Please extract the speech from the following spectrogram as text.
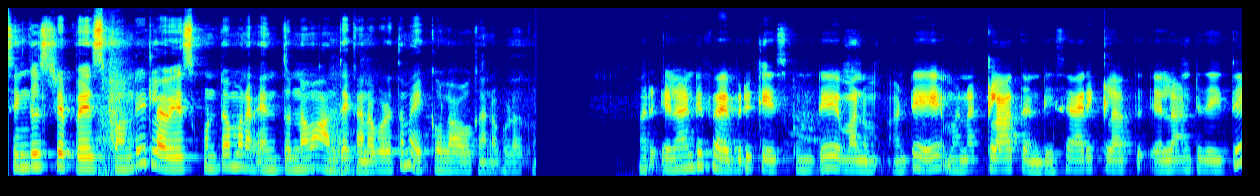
సింగిల్ స్టెప్ వేసుకోండి. ఇట్లా వేసుకుంటే మనం ఎంత ఉన్నామో అంతే కనబడతాం ఎక్కువ లావు కనబడదు. మరి ఎలాంటి ఫ్యాబ్రిక్ వేసుకుంటే మనం అంటే మన క్లాత్ అండి శారీ క్లాత్ ఎలాంటిదైతే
